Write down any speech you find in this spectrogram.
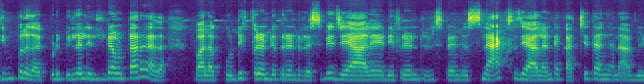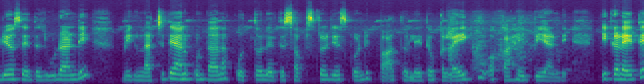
సింపుల్గా ఇప్పుడు పిల్లలు ఇంట్లోనే ఉంటారు కదా వాళ్ళకు డిఫరెంట్ డిఫరెంట్ రెసిపీ చేయాలి డిఫరెంట్ డిఫరెంట్ స్నాక్స్ చేయాలంటే ఖచ్చితంగా నా వీడియోస్ అయితే చూడండి. మీకు నచ్చితే అనుకుంటానా? కొత్త అయితే సబ్స్క్రైబ్ చేసుకోండి. పాత అయితే ఒక లైక్ ఒక హైప్ ఇవ్వండి. ఇక్కడైతే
